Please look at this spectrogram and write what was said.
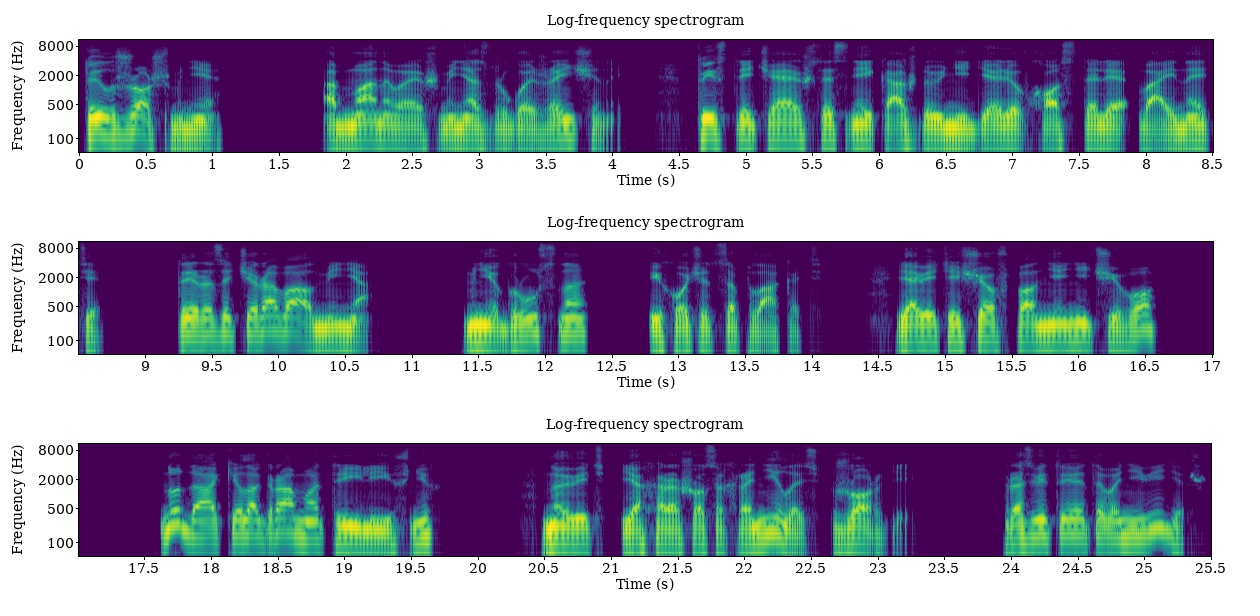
Ты лжешь мне обманываешь меня с другой женщиной, ты встречаешься с ней каждую неделю в хостеле в Айнете, Ты разочаровал меня. Мне грустно и хочется плакать. Я ведь еще вполне ничего. Ну да, килограмма три лишних. Но ведь я хорошо сохранилась, Жорди. Разве ты этого не видишь?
